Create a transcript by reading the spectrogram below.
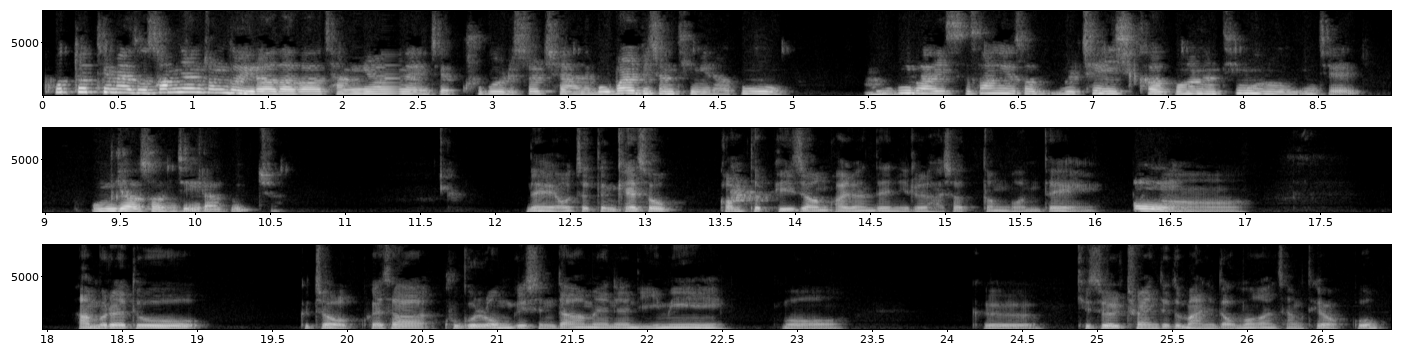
포토 팀에서 3년 정도 일하다가 작년에 이제 구글 리서치 안에 mobile vision 팀이라고 음. device 상에서 물체 인식하고 하는 팀으로 이제 옮겨서 이제 일하고 있죠. 네, 어쨌든 계속 컴퓨터 비전 관련된 일을 하셨던 건데, 네. 어, 아무래도 그쵸. 회사 구글로 옮기신 다음에는 이미 뭐 그 기술 트렌드도 많이 넘어간 상태였고,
